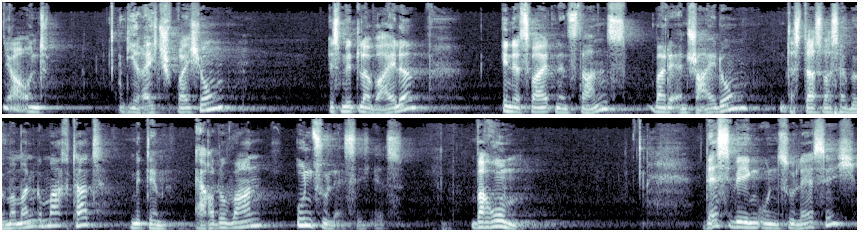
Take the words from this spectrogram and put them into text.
Ja, und die Rechtsprechung ist mittlerweile in der zweiten Instanz bei der Entscheidung, dass das, was Herr Böhmermann gemacht hat, mit dem Erdogan unzulässig ist. Warum? Deswegen unzulässig,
